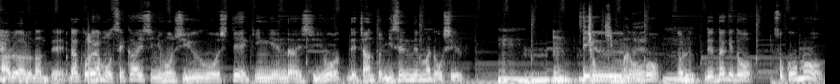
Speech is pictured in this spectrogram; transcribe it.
あるあるなんで。だからこれはもう世界史、日本史融合して、近現代史を、で、ちゃんと2000年まで教える。うん。うん。っていうのを乗る。で、だけど、そこも、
